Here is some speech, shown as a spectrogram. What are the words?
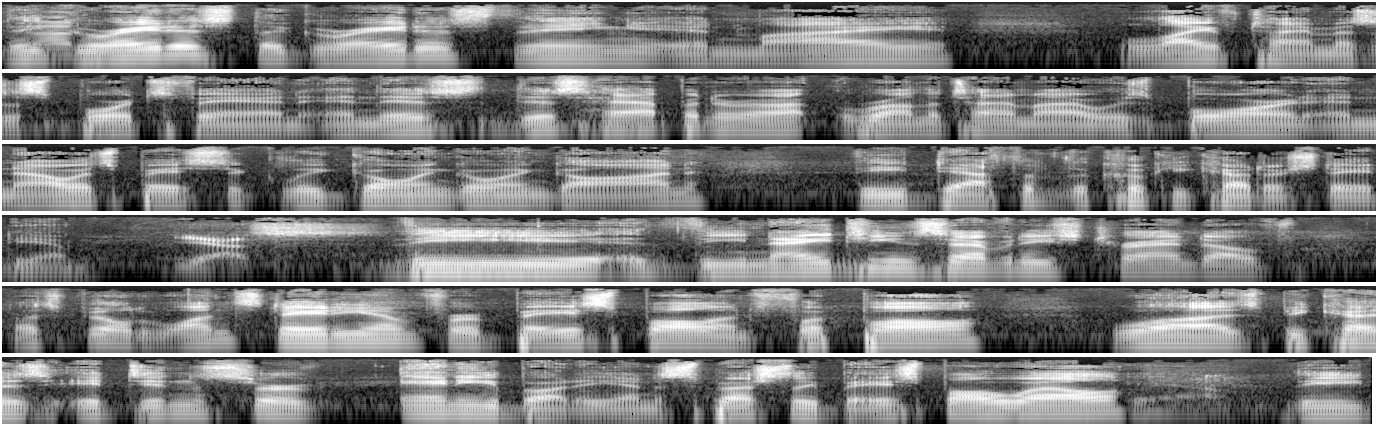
The Not- greatest, the greatest thing in my lifetime as a sports fan, and this this happened around, around the time I was born, and now it's basically going, going, gone. The death of the cookie cutter stadium. yes. The the 1970s trend of let's build one stadium for baseball and football was because it didn't serve anybody, and especially baseball, well. The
